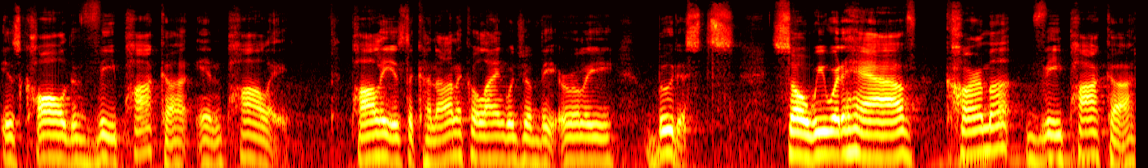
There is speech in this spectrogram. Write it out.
is called Vipaka in Pali. Pali is the canonical language of the early Buddhists. So we would have karma, vipaka,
